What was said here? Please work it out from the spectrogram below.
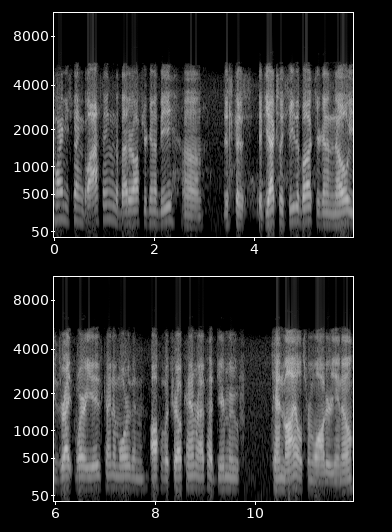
time you spend glassing, the better off you're going to be. Um, just because if you actually see the buck, you're going to know he's right where he is, kind of more than off of a trail camera. I've had deer move 10 miles from water, you know,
